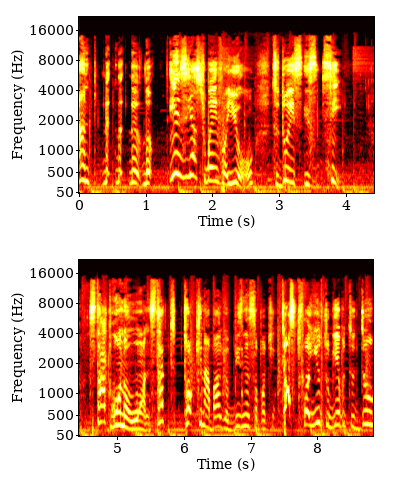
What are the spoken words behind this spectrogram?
and the, the, the, the easiest way for you to do is, is see Start one on one. Start talking about your business opportunity just for you to be able to do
